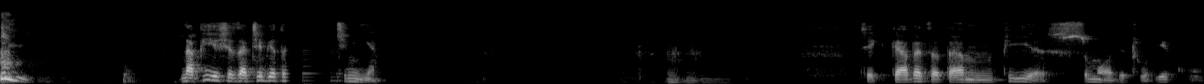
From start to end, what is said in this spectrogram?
Napiję się za ciebie, to ci minie. Ciekawe, co tam pijesz, młody człowieku.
